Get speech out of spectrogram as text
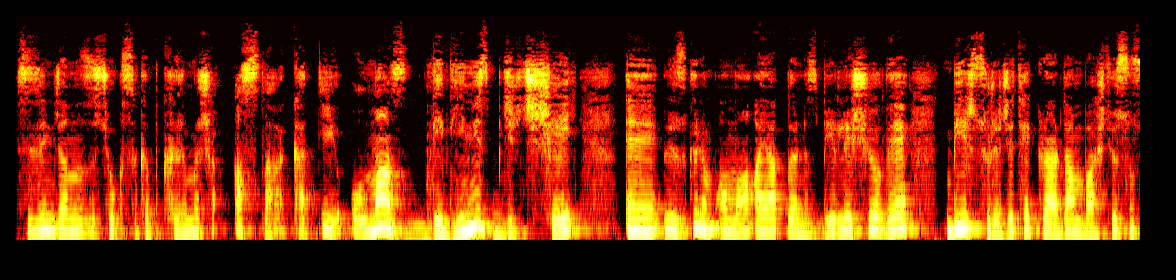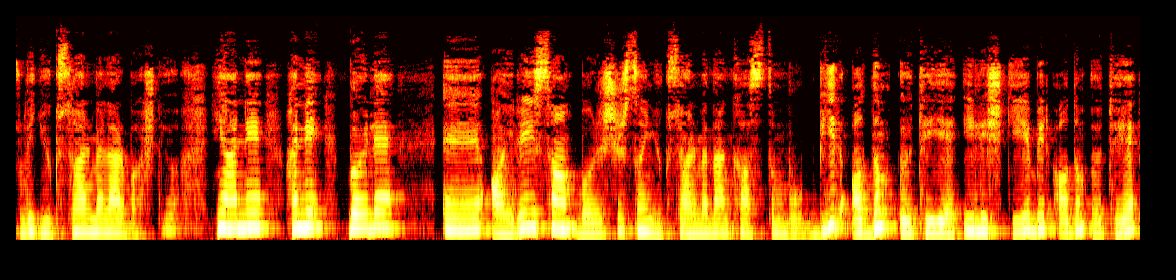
Sizin canınızı çok sıkıp kırmış asla kat'i olmaz dediğiniz bir şey ee, üzgünüm ama ayaklarınız birleşiyor ve bir sürece tekrardan başlıyorsunuz ve yükselmeler başlıyor. Yani hani böyle e, ayrıysan barışırsan yükselmeden kastım bu. Bir adım öteye ilişkiyi bir adım öteye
